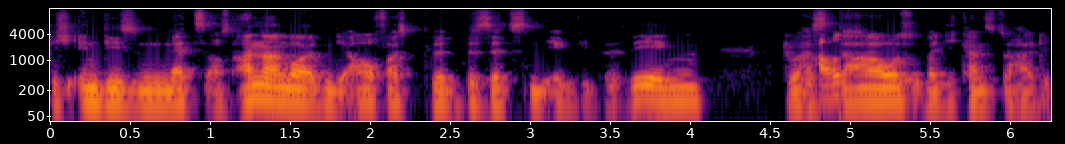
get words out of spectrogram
dich in diesem Netz aus anderen Leuten, die auch was besitzen, irgendwie bewegen. Du hast aus DAOs, über die kannst du halt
